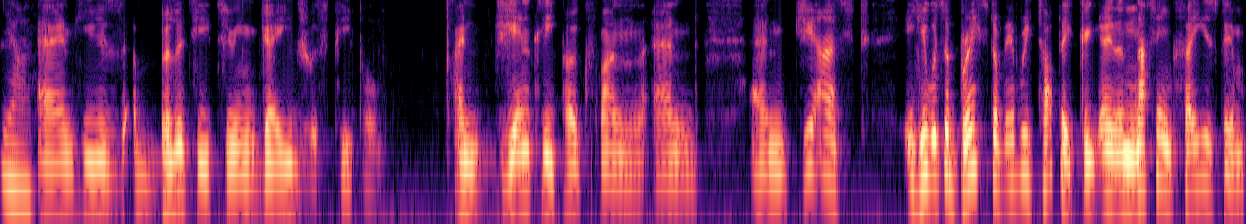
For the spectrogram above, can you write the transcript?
yeah. and his ability to engage with people and gently poke fun and and just he was abreast of every topic. And nothing phased him.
